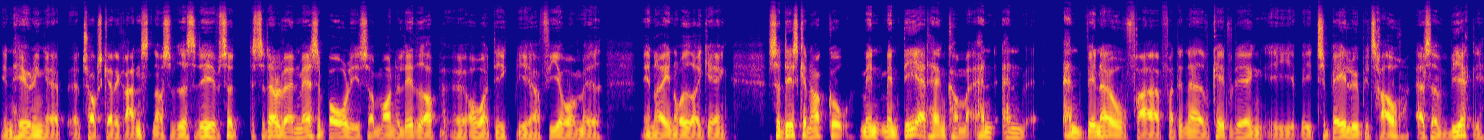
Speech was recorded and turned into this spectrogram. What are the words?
en hævning af, af topskattegrænsen osv. Så, så, det, så, så der vil være en masse borgerlige, som ånder lettet op øh, over, at det ikke bliver fire år med en ren rød regering. Så det skal nok gå. Men, men det, at han kommer, han, han, han vender jo fra, fra den her advokatvurdering i, i tilbageløb i trav, altså virkelig.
